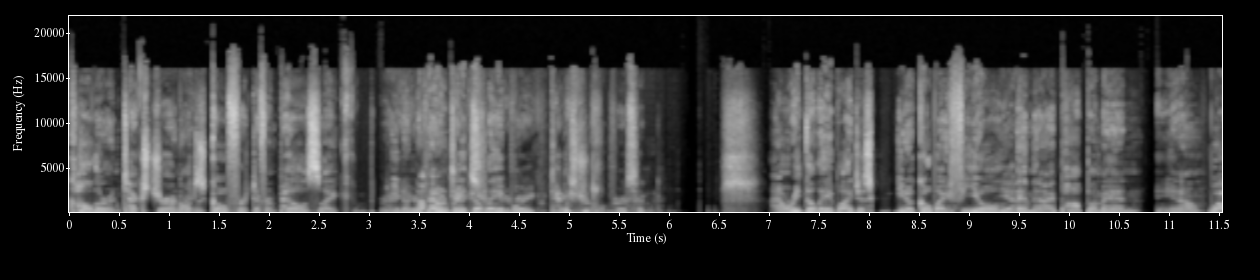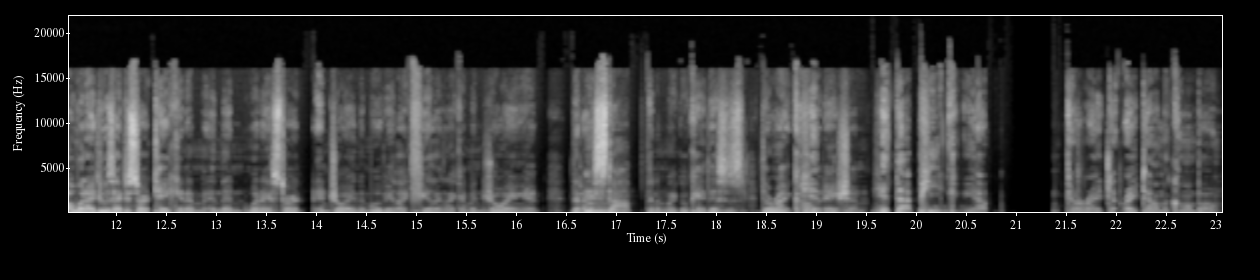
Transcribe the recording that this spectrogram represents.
color and texture, and I'll just go for different pills. Like, Right, you know, not- I don't read the a label. Very textural person. I don't read the label. I just, you know, go by feel, Yeah. and then I pop them in. You know, Well, what I do is I just start taking them, and then when I start enjoying the movie, like feeling like I'm enjoying it, then I Mhm. stop. Then I'm like, okay, this is the right combination. hit that peak. Yep, kind of write write down the combo.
